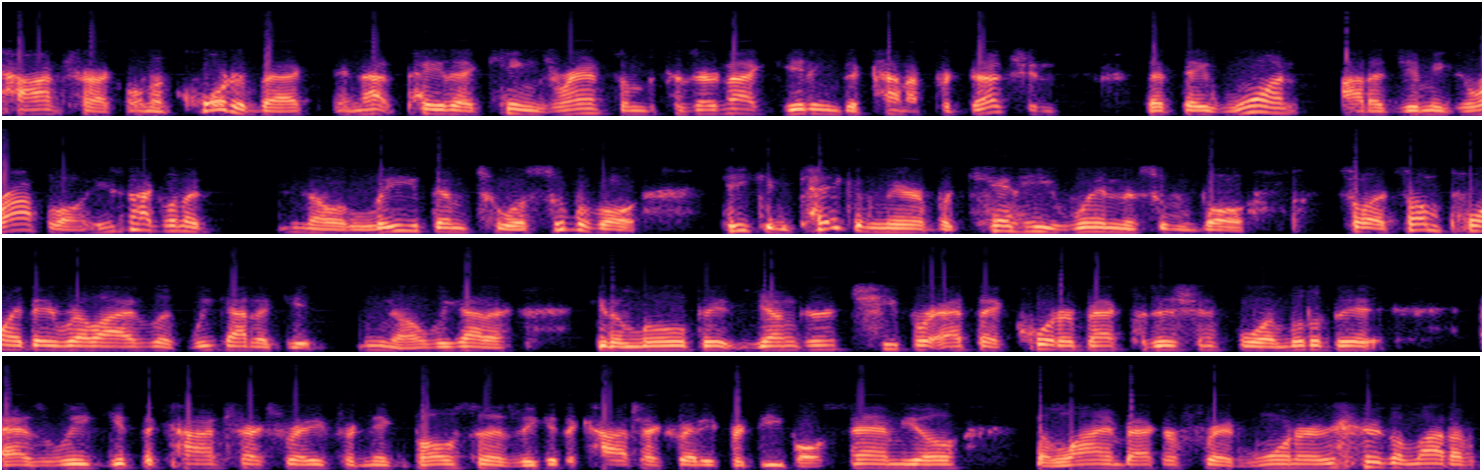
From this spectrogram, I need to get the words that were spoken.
contract on a quarterback and not pay that king's ransom because they're not getting the kind of production that they want out of Jimmy Garoppolo. He's not going to, you know, lead them to a Super Bowl. He can take them there, but can he win the Super Bowl? So at some point they realize, look, we got to get, you know, we got to get a little bit younger, cheaper at that quarterback position for a little bit as we get the contracts ready for Nick Bosa, as we get the contract ready for Deebo Samuel, the linebacker Fred Warner. There's a lot of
